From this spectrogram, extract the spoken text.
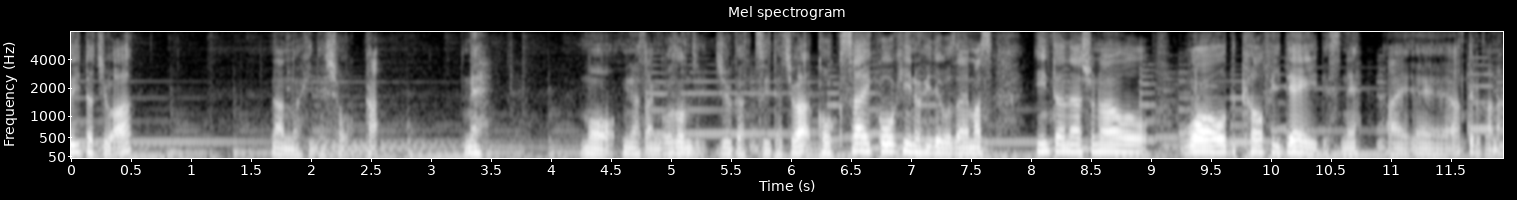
1日は何の日でしょうか？ね。もう皆さんご存知、10月1日は国際コーヒーの日でございます。インターナショナル・ワールド・コーヒー・デイですね。はい、えー、合ってるかな？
